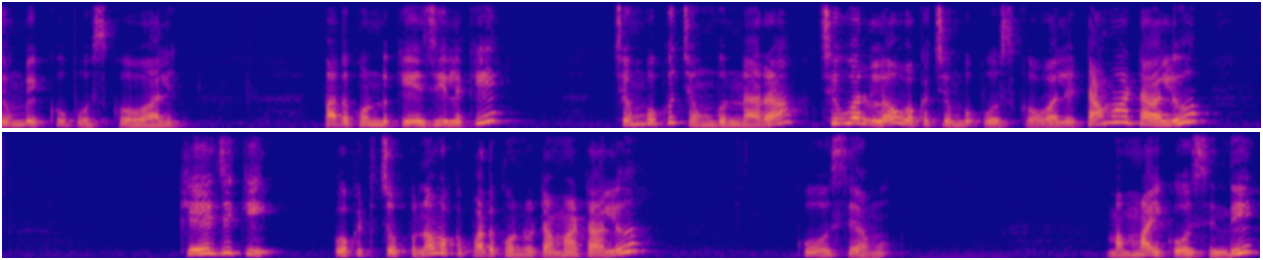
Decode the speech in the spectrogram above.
చెంబు ఎక్కువ పోసుకోవాలి. పదకొండు కేజీలకి చెంబుకు చెంబున్నర చివరిలో ఒక చెంబు పోసుకోవాలి. టమాటాలు కేజీకి ఒకటి చొప్పున ఒక పదకొండు టమాటాలు కోసాము. మా అమ్మాయి కోసింది.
